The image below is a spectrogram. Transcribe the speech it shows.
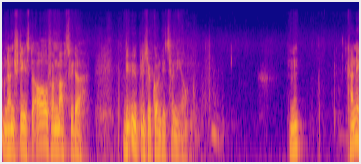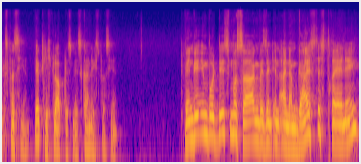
Und dann stehst du auf und machst wieder die übliche Konditionierung. Hm? Kann nichts passieren. Wirklich glaubt es mir, es kann nichts passieren. Wenn wir im Buddhismus sagen, wir sind in einem Geistestraining,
